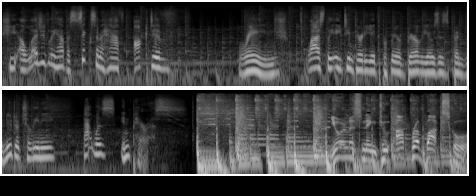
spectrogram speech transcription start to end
She allegedly have a six and a half octave range. Lastly, 1838, the premiere of Berlioz's Benvenuto Cellini. That was in Paris. You're listening to Opera Box Score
